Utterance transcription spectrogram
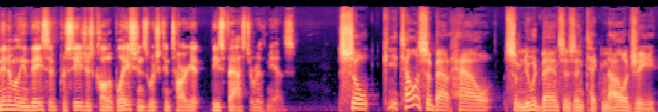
minimally invasive procedures called ablations, which can target these fast arrhythmias. So, can you tell us about how some new advances in technology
